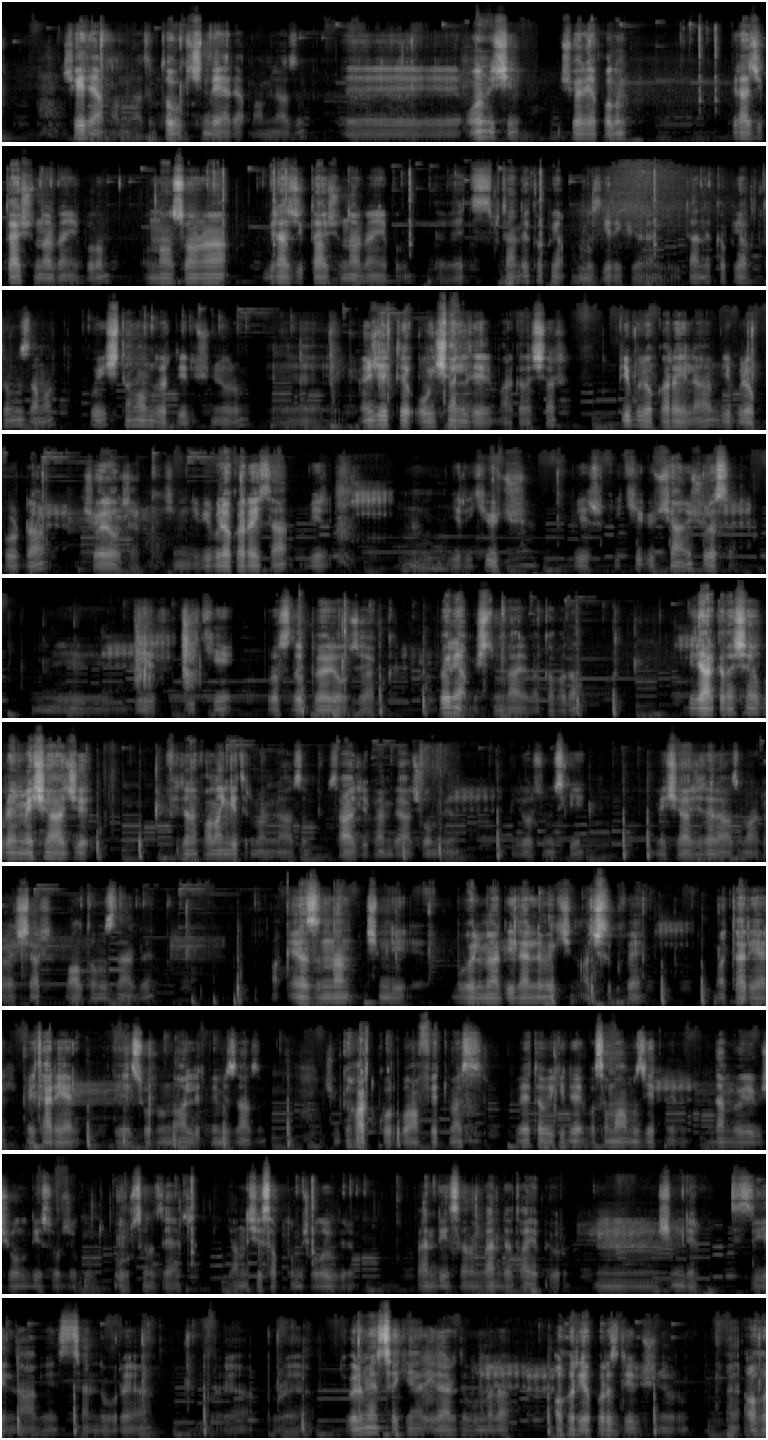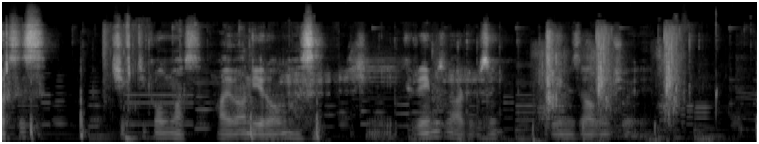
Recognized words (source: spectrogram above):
şey de yapmam lazım. Tavuk için de yer yapmam lazım. Eee, onun için şöyle yapalım. Birazcık daha şunlardan yapalım. Ondan sonra birazcık daha şunlardan yapalım. Evet, bir tane de kapı yapmamız gerekiyor herhalde. Bir tane de kapı yaptığımız zaman bu iş tamamdır diye düşünüyorum. Eee, öncelikle o işi halledelim arkadaşlar. Bir blok arayla bir blok burada şöyle olacak. Şimdi bir blok araysa bir 1 2 3 1 2 3 yani şurası. 1 2 burası da böyle olacak. Böyle yapmıştım galiba kafadan. Bir de arkadaşlar buraya meşe ağacı fidanı falan getirmem lazım. Sadece pembe ağaç olmuyor. Biliyorsunuz ki meşe ağacı da lazım arkadaşlar. Baltamız nerede? En azından şimdi bu bölümlerde ilerlemek için açlık ve materyal, materyal e, sorununu halletmemiz lazım. Çünkü hardcore bu affetmez. Ve tabii ki de basamağımız yetmedi. Neden böyle bir şey oldu diye soracak ol- olursanız eğer yanlış hesaplamış olabilirim. Ben de insanım, ben de hata yapıyorum. Hmm, şimdi siz gelin abi, sen de buraya, buraya, buraya. Ölmezsek eğer ileride bunlara ahır yaparız diye düşünüyorum. Yani ahırsız çiftlik olmaz. Hayvan yeri olmaz. Şimdi küreğimiz vardı bizim. Küreğimizi alalım şöyle.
